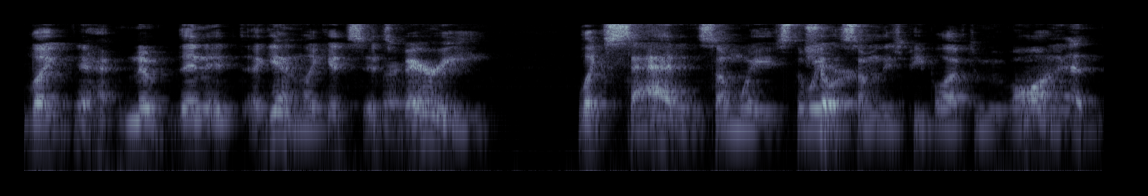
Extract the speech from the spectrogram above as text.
like Yeah. no. Then it again, like it's it's Right. very like sad in some ways the way Sure. that some of these people have to move on and, And-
